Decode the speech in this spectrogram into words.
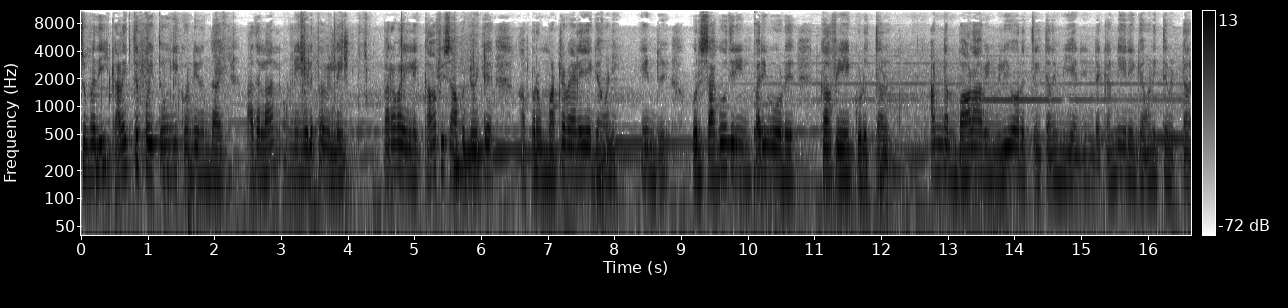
சுமதி களைத்து போய் தூங்கிக் கொண்டிருந்தாய். அதனால் உன்னை எழுப்பவில்லை. பரவாயில்லை. காஃபி சாப்பிட்டுவிட்டு அப்புறம் மற்ற வேலையை கவனி. என்று ஒரு சகோதரியின் பரிவோடு காஃபியை கொடுத்தாள். அன்னம் பாலாவின் வெளியோரத்தில் தழும்பிய நின்ற கண்ணீரை கவனித்து விட்டாள்.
